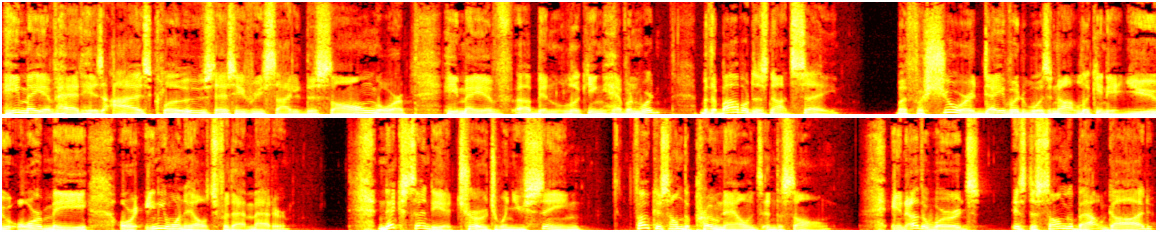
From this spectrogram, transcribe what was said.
He may have had his eyes closed as he recited this song, or he may have uh, been looking heavenward, but the Bible does not say. But for sure, David was not looking at you or me or anyone else for that matter. Next Sunday at church, when you sing, focus on the pronouns in the song. In other words, is the song about God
